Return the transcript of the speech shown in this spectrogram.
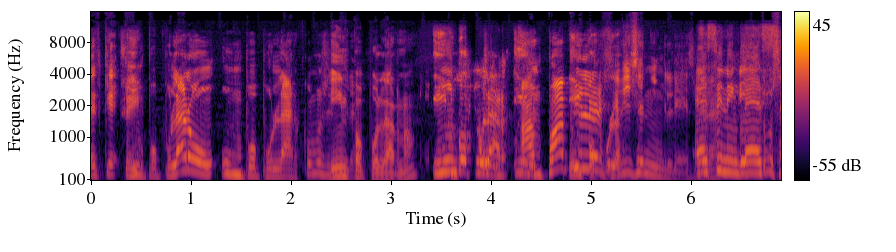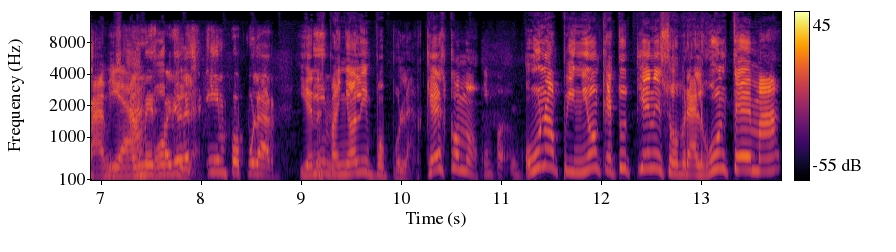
Es que Sí. impopular o impopular, ¿cómo se dice? Impopular, ¿no? Impopular. Unpopular impopular. se dice en inglés. Es en inglés, Tú sabes. ya. En español unpopular. es impopular. Y en In- español impopular. Que es como Impo- una opinión que tú tienes sobre algún tema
